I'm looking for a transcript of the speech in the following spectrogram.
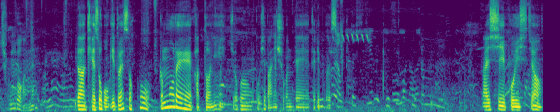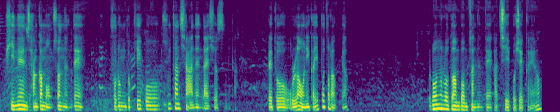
죽은 것 같네. 비가 계속 오기도 했었고 끝물에 갔더니 조금 꽃이 많이 죽은 데들이 보였습니다. 날씨 보이시죠? 비는 잠깐 멈췄는데 구름도 끼고 순탄치 않은 날씨였습니다. 그래도 올라오니까 이쁘더라고요. 드론으로도 한번 봤는데 같이 보실까요?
